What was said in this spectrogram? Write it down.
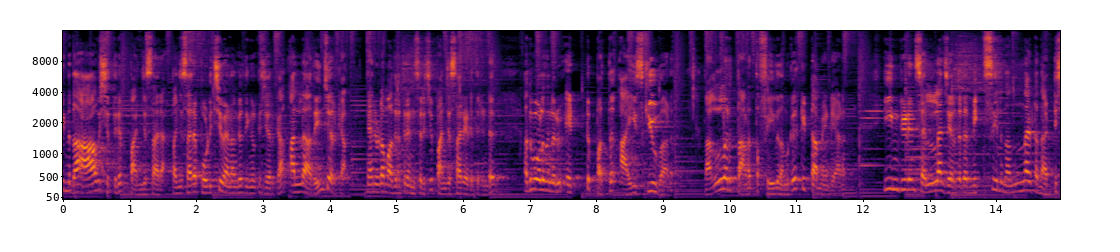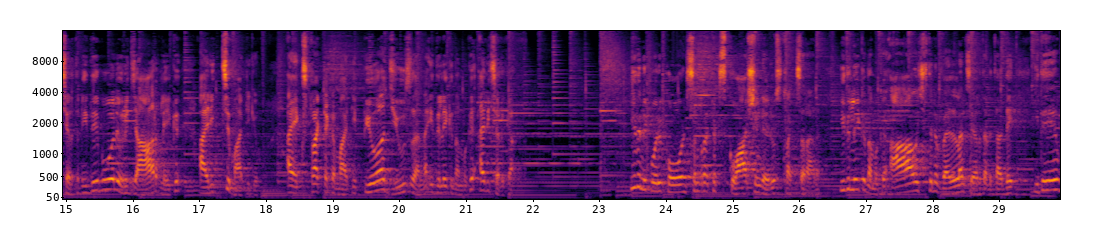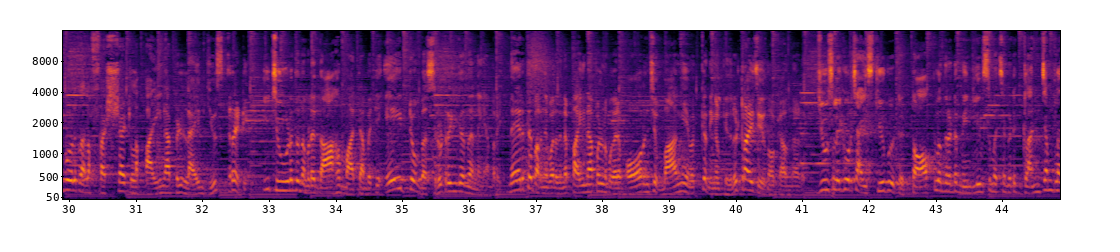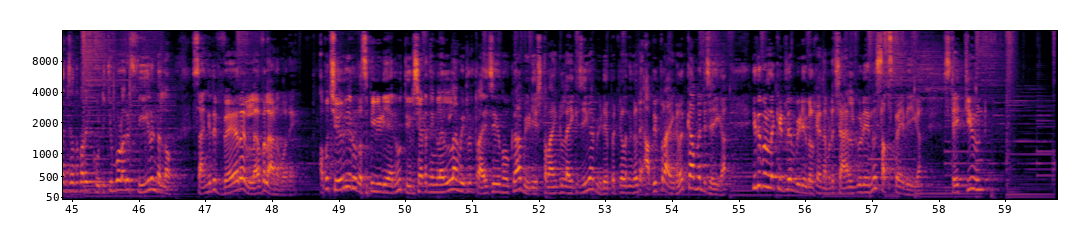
പിന്നെ ഇത് ആവശ്യത്തിന് പഞ്ചസാര. പഞ്ചസാര പൊടിച്ച് വേണമെങ്കിൽ നിങ്ങൾക്ക് ചേർക്കാം അല്ലാതെയും ചേർക്കാം. ഞാനിവിടെ മധുരത്തിനനുസരിച്ച് പഞ്ചസാര എടുത്തിട്ടുണ്ട്. അതുപോലെ തന്നെ ഒരു എട്ട് പത്ത് ഐസ് ക്യൂബാണ് നല്ലൊരു തണുത്ത ഫീൽ നമുക്ക് കിട്ടാൻ വേണ്ടിയാണ്. ഈ ഇൻഗ്രീഡിയൻസ് എല്ലാം ചേർത്തിട്ട് മിക്സിയിൽ നന്നായിട്ട് നട്ടി ചേർത്തിട്ട് ഇതേപോലെ ഒരു ജാറിലേക്ക് അരിച്ച് മാറ്റിക്കും. ആ എക്സ്ട്രാക്റ്റ് ഒക്കെ മാറ്റി പ്യുവർ ജ്യൂസ് തന്നെ ഇതിലേക്ക് നമുക്ക് അരിച്ചെടുക്കാം. ഇതിനിപ്പോൾ ഒരു കോൺസെൻട്രേറ്റഡ് സ്ക്വാഷിന്റെ ഒരു സ്ട്രക്ചറാണ് ഇതിലേക്ക് നമുക്ക് ആവശ്യത്തിന് വെള്ളം ചേർത്തെടുത്താൽ ദേ ഇതേപോലെ നല്ല ഫ്രഷ് ആയിട്ടുള്ള പൈനാപ്പിൾ ലൈം ജ്യൂസ് റെഡി ഈ ചൂടത്ത് നമ്മുടെ ദാഹം മാറ്റാൻ പറ്റിയ ഏറ്റവും ബെസ്റ്റ് ഒരു ഡ്രിങ്ക് എന്ന് തന്നെ ഞാൻ പറയും. നേരത്തെ പറഞ്ഞ പോലെ തന്നെ പൈനാപ്പിളിന് പകരം ഓറഞ്ച് മാങ്ങയും ഒക്കെ നിങ്ങൾക്ക് ഇതിൽ ട്രൈ ചെയ്ത് നോക്കാവുന്നതാണ്. ജ്യൂസിലേക്ക് കുറച്ച് ഐസ് ക്യൂബ് ഇട്ട് ടോപ്പിൽ ഒന്ന് രണ്ട് മിൻ ലീവ്സ് വെച്ചിട്ട് ഗ്ലഞ്ചം ഗ്ലഞ്ചം എന്ന് പറയും. കുടിക്കുമ്പോൾ ഒരു ഫീൽ ഉണ്ടല്ലോ. സംഗതി വേറെ ലെവലാണ് പോലെ അപ്പോൾ ചെറിയൊരു റെസിപ്പി വീഡിയോ ആയിരുന്നു. തീർച്ചയായിട്ടും നിങ്ങൾ എല്ലാം വീട്ടിൽ ട്രൈ ചെയ്ത് നോക്കുക. വീഡിയോ ഇഷ്ടമായെങ്കിൽ ലൈക്ക് ചെയ്യുക. വീഡിയോ പറ്റിയുള്ള നിങ്ങളുടെ അഭിപ്രായങ്ങൾ കമന്റ് ചെയ്യുക. ഇതുപോലുള്ള കിഡിലും വീഡിയോകൾക്കായി നമ്മുടെ ചാനൽ കൂടി ഒന്ന് സബ്സ്ക്രൈബ് ചെയ്യുക. Stay tuned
